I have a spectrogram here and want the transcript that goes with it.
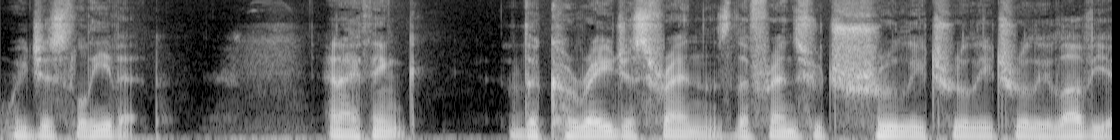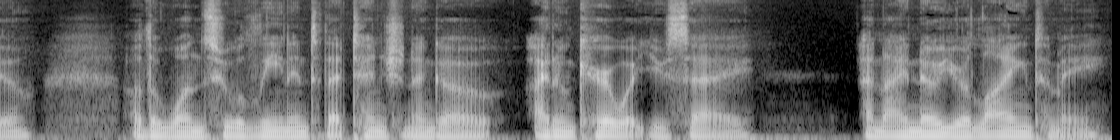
we just leave it. And I think the courageous friends, the friends who truly, truly, truly love you, are the ones who will lean into that tension and go, I don't care what you say, and I know you're lying to me.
